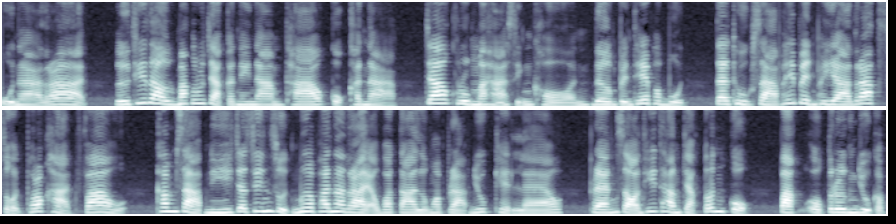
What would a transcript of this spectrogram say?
อูนาราช หรือที่เรามักรู้จักกันในนามเท้ากกขนาบ เจ้ากรุงมหาสิงขรเดิมเป็นเทพบุตร แต่ถูกสาปให้เป็นพญารากสดเพราะขาดเฝ้าคำสาปนี้จะสิ้นสุดเมื่อพระนารายณ์อวตารลงมาปราบยุคเข็นแล้วแผลงสอนที่ทำจากต้นกก ปักอกตรึงอยู่กับ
